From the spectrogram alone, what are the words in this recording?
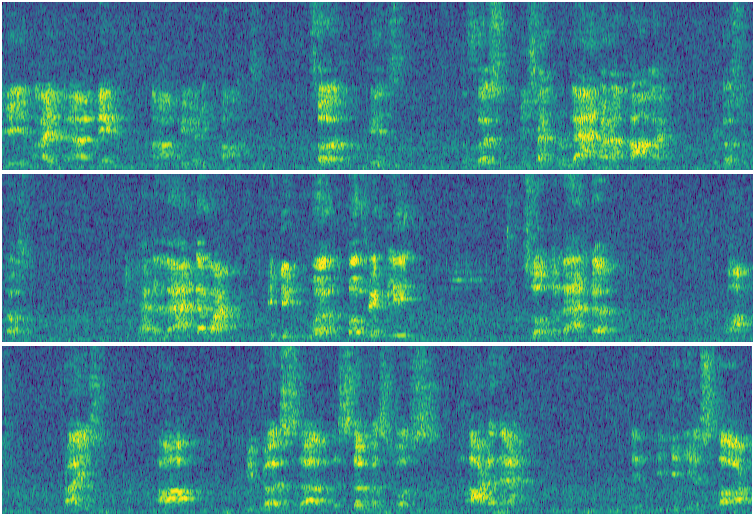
we uh, name uh, periodic comets. So it's first mission to land on a comet because it was it had a lander but it didn't work perfectly. So the lander got twice uh, because uh, the surface was harder than the engineers thought,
